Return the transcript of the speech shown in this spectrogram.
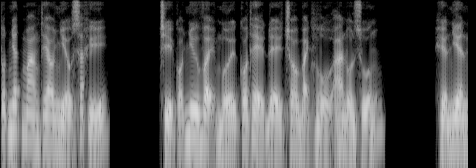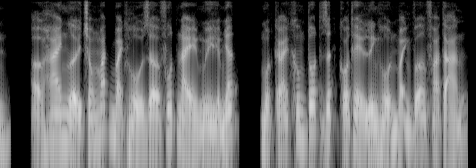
Tốt nhất mang theo nhiều sát khí. Chỉ có như vậy mới có thể để cho Bạch Hổ an ổn xuống. Hiển nhiên, ở hai người trong mắt Bạch Hổ giờ phút này nguy hiểm nhất, một cái không tốt rất có thể linh hồn mảnh vỡ pha tán.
